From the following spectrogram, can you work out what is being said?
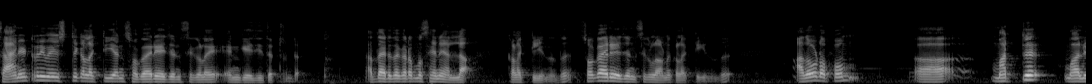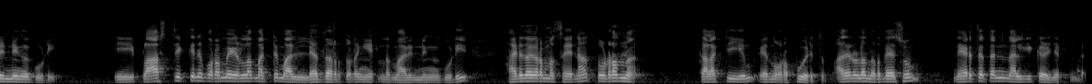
സാനിറ്ററി വേസ്റ്റ് കളക്ട് ചെയ്യാൻ സ്വകാര്യ ഏജൻസികളെ എൻഗേജ് ചെയ്തിട്ടുണ്ട്. അത് ഹരിതകർമ്മസേനയല്ല കളക്ട് ചെയ്യുന്നത്. സ്വകാര്യ ഏജൻസികളാണ് കളക്ട് ചെയ്യുന്നത്. അതോടൊപ്പം മറ്റ് മാലിന്യങ്ങൾ കൂടി ഈ പ്ലാസ്റ്റിക്കിന് പുറമെയുള്ള മറ്റ് ലെതർ തുടങ്ങിയിട്ടുള്ള മാലിന്യങ്ങൾ കൂടി ഹരിതകർമ്മസേന തുടർന്ന് കളക്ട് ചെയ്യും എന്ന് ഉറപ്പുവരുത്തും. അതിനുള്ള നിർദ്ദേശവും നേരത്തെ തന്നെ നൽകി കഴിഞ്ഞിട്ടുണ്ട്.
